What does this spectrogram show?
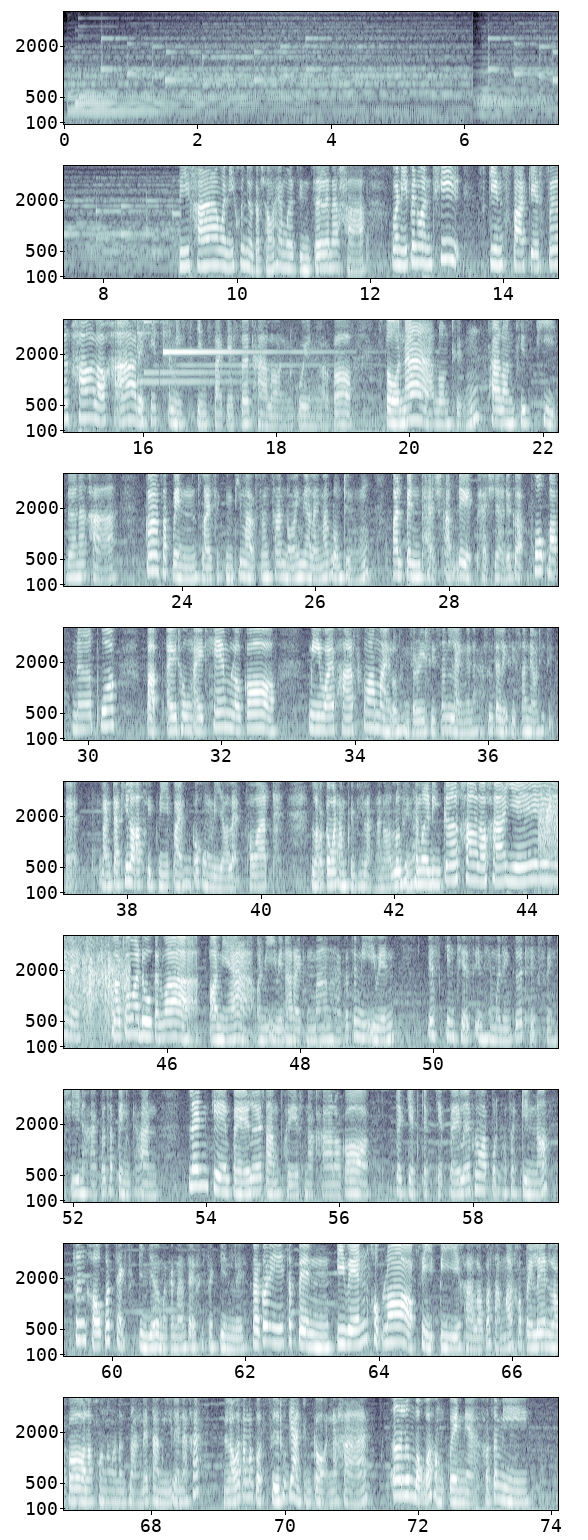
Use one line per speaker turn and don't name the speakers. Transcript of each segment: สวัสดีค่ะ วันนี้คุณอยู่กับช่อง Hammer Ginger นะคะ วันนี้เป็นวันที่ Skin Stargazer เข้าแล้วค่ะโดยที่จะมี Skin Stargazer Talon Gwen แล้วก็โซน่ารวมถึง Talon p i s t i c ด้วยนะคะ ก็จะเป็นลายสกินที่มาแบบสั้นๆเน้อยมีอะไรมากรวมถึง มันเป็นแพชอัปเดตแพชใหญ่ด้วยกับพวกบัฟเนิร์พวกปรับไอทงไอเทมแล้วก็มีไวพาสเข้ามาใหม่รวมถึงจะรีซีซันแรงด้วยนะคะ ซึ่งจะรีซีซันในวันที่ 18 หลังจากที่เราอัพคลิปนี้ไปมันก็คงรีแล้วแหละ เพราะว่าเราก็มาทำคลิปทีหลังอะเนาะรวมถึงไฮเมอร์ดิงเกอร์เข้าแล้วค่ะ เย้เราก็มาดูกันว่าตอนนี้มันมีอีเวนต์อะไรกันบ้างนะคะ ก็จะมีอีเวนต์ Get Skin Test in Heimerdinger Text f e n c h y นะคะ ก็จะเป็นการเล่นเกมไปเรื่อยตามเควสนะคะ แล้วก็จะเก็บเก็บเก็บไปเรื่อยเพื่อมาปลดล็อกสกินเนาะซึ่งเขาก็แจกสกินเยอะเหมือนกันนะแจกสิสกินเลย แล้วก็นี้จะเป็นอีเวนต์ครบรอบ 4 ปีค่ะ เราก็สามารถเข้าไปเล่นแล้วก็รับของรางวัลต่างๆ ได้ตามนี้เลยนะคะเดี๋ยวเราก็จะมากดซื้อทุกอย่างกันก่อนนะคะ เออลืมบอกว่าของเกวนเนี่ยเขาจะมี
